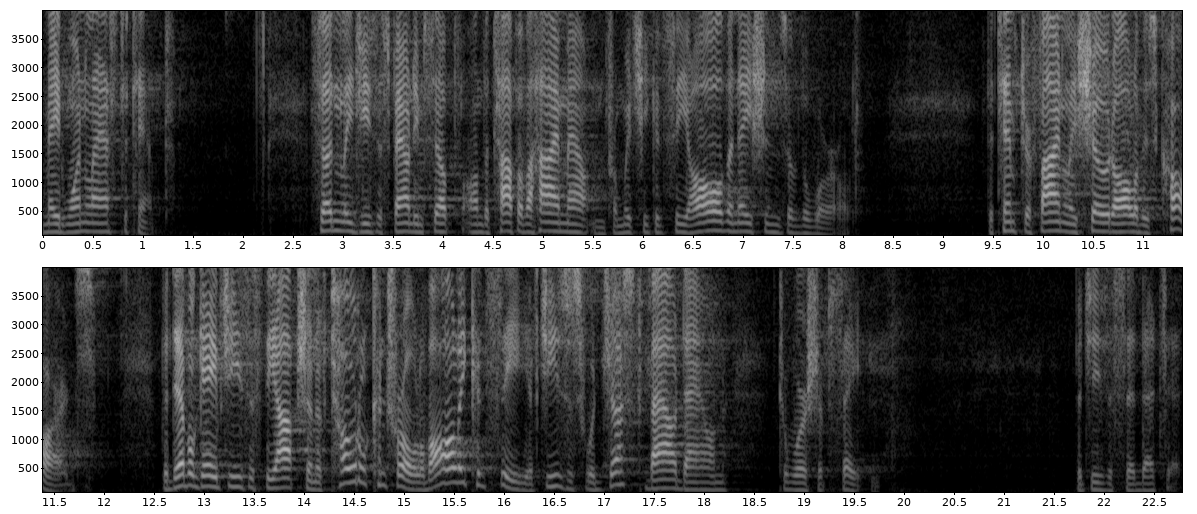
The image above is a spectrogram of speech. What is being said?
made one last attempt. Suddenly, Jesus found himself on the top of a high mountain from which he could see all the nations of the world. The tempter finally showed all of his cards. The devil gave Jesus the option of total control of all he could see if Jesus would just bow down to worship Satan. But Jesus said, That's it.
